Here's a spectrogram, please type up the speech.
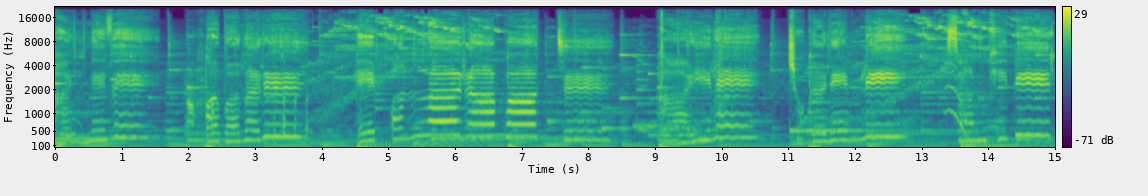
Anne ve babaları hep onlara baktı Sanki bir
